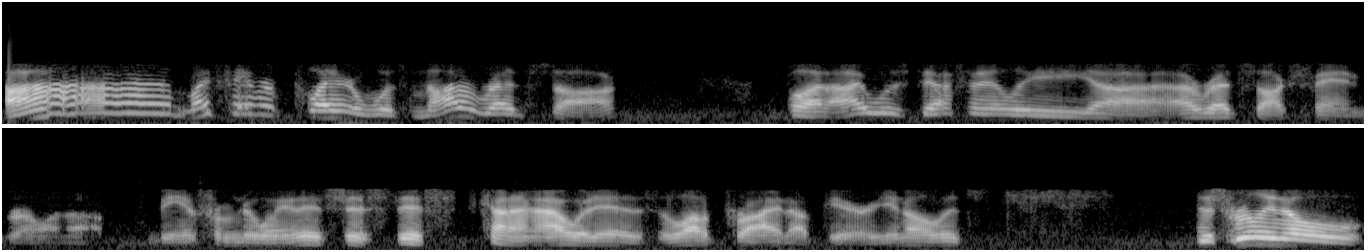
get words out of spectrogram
Uh, my favorite player was not a Red Sox, but I was definitely uh, a Red Sox fan growing up being from New England. It's just it's kind of how it is. A lot of pride up here. You know, it's there's really no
